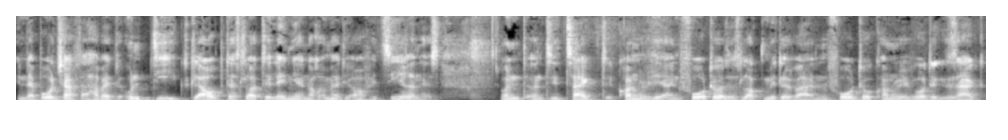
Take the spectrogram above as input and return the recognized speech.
in der Botschaft arbeitet und die glaubt, dass Lotte Lenya noch immer die Offizierin ist. Und, und sie zeigt Connery ein Foto, das Lockmittel war ein Foto, Connery wurde gesagt,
